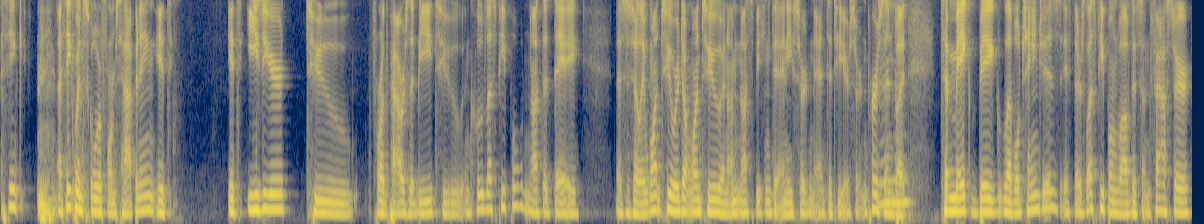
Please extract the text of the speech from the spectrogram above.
I think I think when school reform's happening, it's it's easier to for the powers that be to include less people. Not that they necessarily want to or don't want to, and I'm not speaking to any certain entity or certain person, but to make big level changes, if there's less people involved, it's done faster.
